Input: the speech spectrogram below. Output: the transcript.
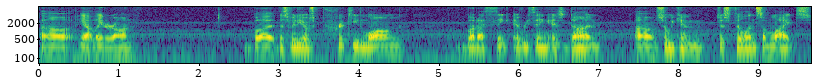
Uh, yeah, later on. But this video is pretty long, but I think everything is done. Um, so we can just fill in some lights,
